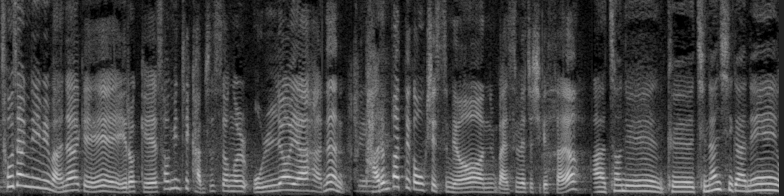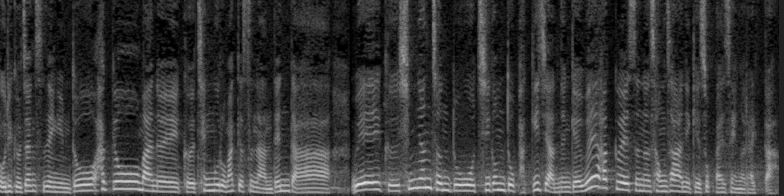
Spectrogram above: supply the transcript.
소장님이 만약에 이렇게 성인지 감수성을 올려야 하는 다른 파트가 혹시 있으면 말씀해 주시겠어요? 아, 저는 그 지난 시간에 우리 교장 선생님도 학교만의 그 책무로 맡겨서는 안 된다. 왜 그 10년 전도 지금도 바뀌지 않는 게 왜 학교에서는 성사안이 계속 발생을 할까?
